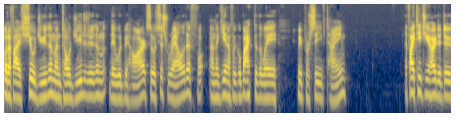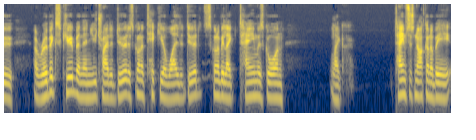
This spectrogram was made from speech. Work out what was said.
But if I showed you them and told you to do them, they would be hard. So it's just relative. And again, if we go back to the way we perceive time, if I teach you how to do a Rubik's Cube and then you try to do it, it's going to take you a while to do it. It's going to be like time is going, like, time's just not going to be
